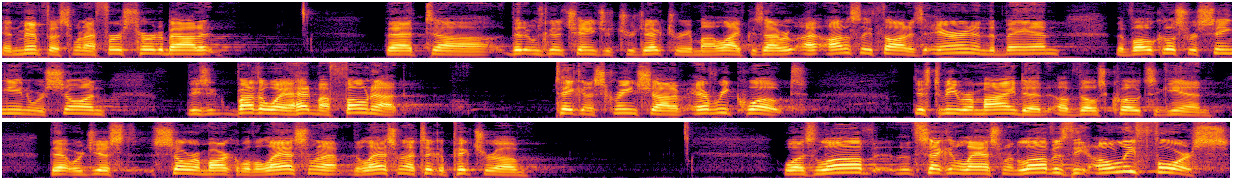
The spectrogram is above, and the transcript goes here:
in Memphis, when I first heard about it, that, uh, that it was going to change the trajectory of my life. Because I, I honestly thought, as Aaron and the band, the vocalists were singing, were showing these. By the way, I had my phone out, taking a screenshot of every quote, just to be reminded of those quotes again that were just so remarkable. The last one I, the last one I took a picture of was love, the second last one. Love is the only force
